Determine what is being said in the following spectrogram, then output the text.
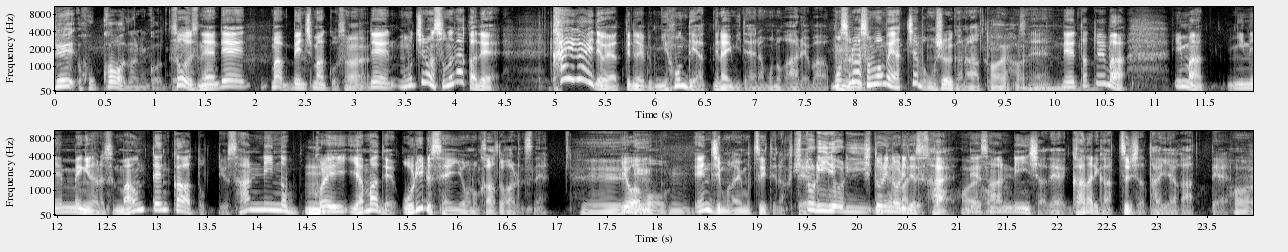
で他は何かそうですね。で、まあ、ベンチマークをする、はい。でもちろんその中で海外ではやってるんだけど日本でやってないみたいなものがあればもうそれはそのままやっちゃえば面白いかなと思いますね。はいはで例えば今2年目になるんですけどマウンテンカートっていう三輪のこれ山で降りる専用のカートがあるんですね。要はもうエンジンも何もついてなくて。一人乗り一人乗りです。はい。ではい。三輪車でかなりがっつりしたタイヤがあって。は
